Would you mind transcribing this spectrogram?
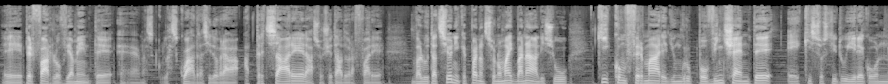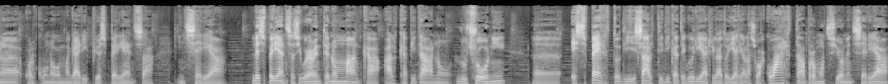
E per farlo ovviamente eh, una, la squadra si dovrà attrezzare, la società dovrà fare valutazioni che poi non sono mai banali su chi confermare di un gruppo vincente e chi sostituire con eh, qualcuno con magari più esperienza in Serie A. L'esperienza sicuramente non manca al capitano Lucioni, eh, esperto di salti di categoria, arrivato ieri alla sua quarta promozione in Serie A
